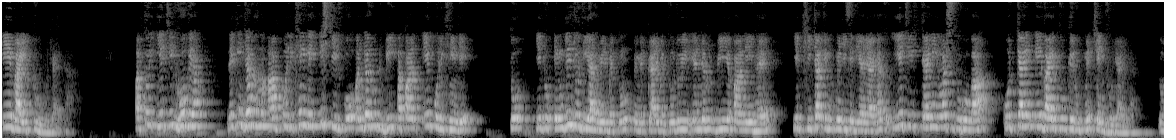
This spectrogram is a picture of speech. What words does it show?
ए बाई टू हो जाएगा। अब तो ये चीज़ हो गया। लेकिन जब हम आपको लिखेंगे इस चीज़ को under root B upon A को लिखेंगे तो ये जो एंगल जो दिया है मेरे बच्चों, मेरे प्यारे बच्चों, जो ये under root B upon A है, ये थीटा के रूप में जिसे दिया जाएगा तो ये चीज़ टेन इनवर्स जो होगा, वो टेन ए बाई टू के रूप में चेंज हो जाएगा। तो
